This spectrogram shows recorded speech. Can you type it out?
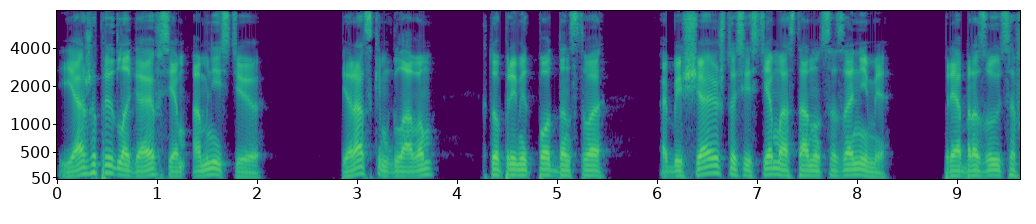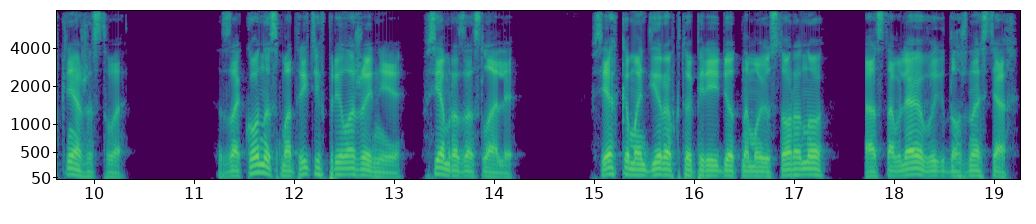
Я же предлагаю всем амнистию. Пиратским главам, кто примет подданство, Обещаю, что системы останутся за ними, преобразуются в княжество. Законы смотрите в приложении, всем разослали. Всех командиров, кто перейдет на мою сторону, оставляю в их должностях.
